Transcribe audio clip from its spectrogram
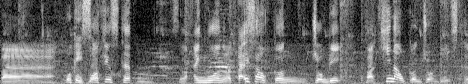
và Working set. walking step. Rồi anh muốn là tại sao và khi nào? Ừ.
